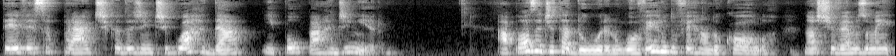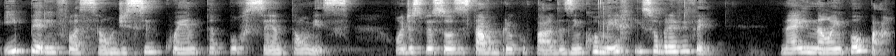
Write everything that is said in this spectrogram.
teve essa prática da gente guardar e poupar dinheiro. Após a ditadura, no governo do Fernando Collor, nós tivemos uma hiperinflação de 50% ao mês, onde as pessoas estavam preocupadas em comer e sobreviver, né, e não em poupar.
